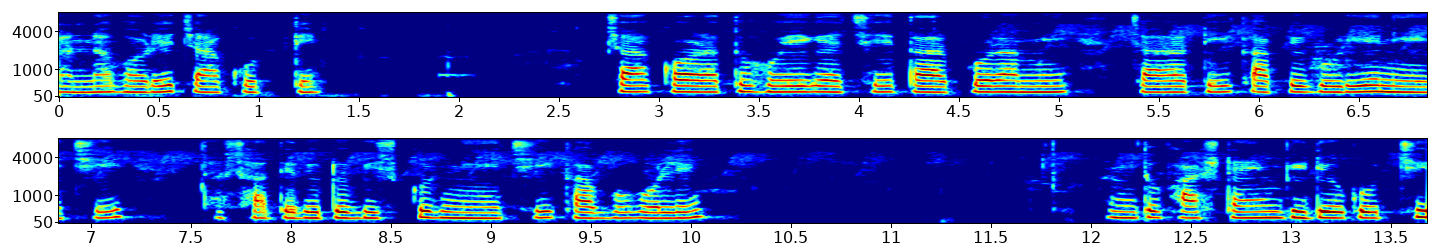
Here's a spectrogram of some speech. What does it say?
রান্নাঘরে চা করতে। চা করা তো হয়ে গেছে, তারপর আমি চাটি কাপে গড়িয়ে নিয়েছি। তার সাথে দুটো বিস্কুট নিয়েছি খাব বলে। আমি তো ফার্স্ট টাইম ভিডিও করছি,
